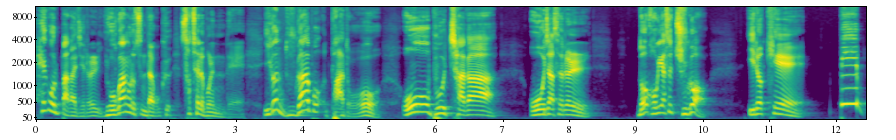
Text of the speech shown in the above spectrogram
해골 바가지를 요광으로 쓴다고 그 서체를 보냈는데 이건 누가 봐도 오부차가 오자서를 너 거기 가서 죽어 이렇게 삑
